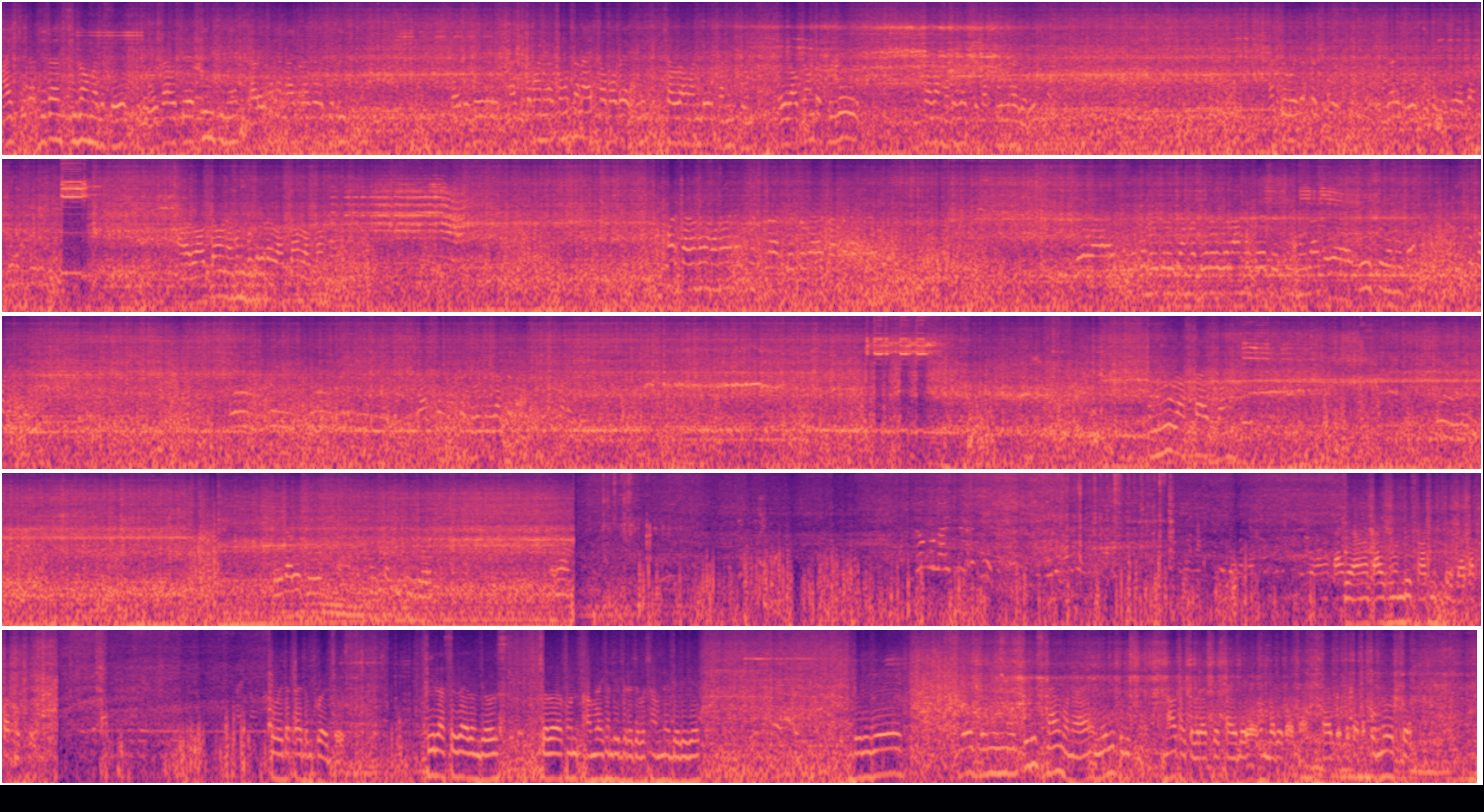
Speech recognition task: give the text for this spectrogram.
মাইক সেটার যেটা ছিল আমার কাছে ওটা হচ্ছে তিন কিনে আর এখানে মাইক লাগে হচ্ছে দুই কিনে নাইটটা মানে সমস্যা নাই, সব হবে একদিন। ইনশাল্লাহ ওয়ান ডে কামিং সুন এই লকডাউনটা খুলে ইনশাল্লাহ মোটরবাইক সেটা ফুল হয়ে যাবে। আজকে ওয়েদারটা ছিল আর লকডাউন এখন বলতে গেলে লকডাউন লকডাউন আমার কারণে মনে হয় না কিছুটা যে তবে রাস্তাঘাটে তো, আহ, বের হইতে হইতে আমরা বের হয়ে গেলাম এটা হচ্ছে কিলোমিটার তিরিশ কিলোমিটার একটু কলেজ থেকে তো ঘুরে, তো ঘুরে, রাস্তায় আমরা চলছি, রাস্তাটা একটু বেশি কলেজ। নিউ রাস্তা একদম ওয়েদারও গুড সব কিছু গুড আমার কাজ বন্ধু শট নিচ্ছে ব্যাকআপ শট নিচ্ছে তো ওয়েদারটা একদম পুরো জোস ফিল আসতে যায় একদম জোস চলো এখন আমরা এখান থেকে বেরো যাব সামনে ব্যারিগেড ব্যারিগেড পুলিশ নাই মনে হয়। মেবি পুলিশ নাই। নাও থাকতে পারে একটা সাইডে এখন বাজে কটা সাড়ে করতে কটা পনেরো হচ্ছে।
